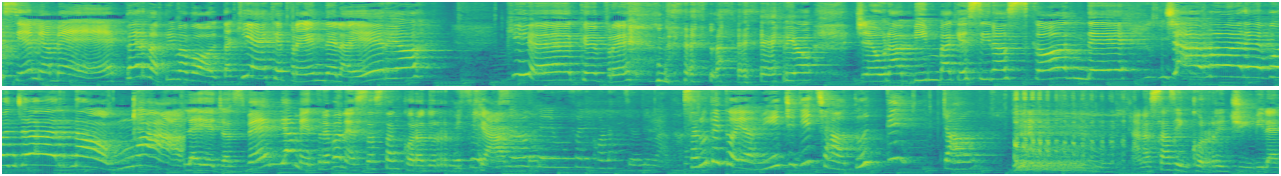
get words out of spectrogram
insieme a me, per la prima volta, chi è che prende l'aereo? Chi è che prende l'aereo? C'è una bimba che si nasconde! Ciao amore, buongiorno! Mua! Lei è già sveglia mentre Vanessa sta ancora dormicchiando. Solo che devo fare colazione, guarda. Saluta i tuoi amici, di ciao a tutti! Ciao! Anastasia è incorreggibile,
